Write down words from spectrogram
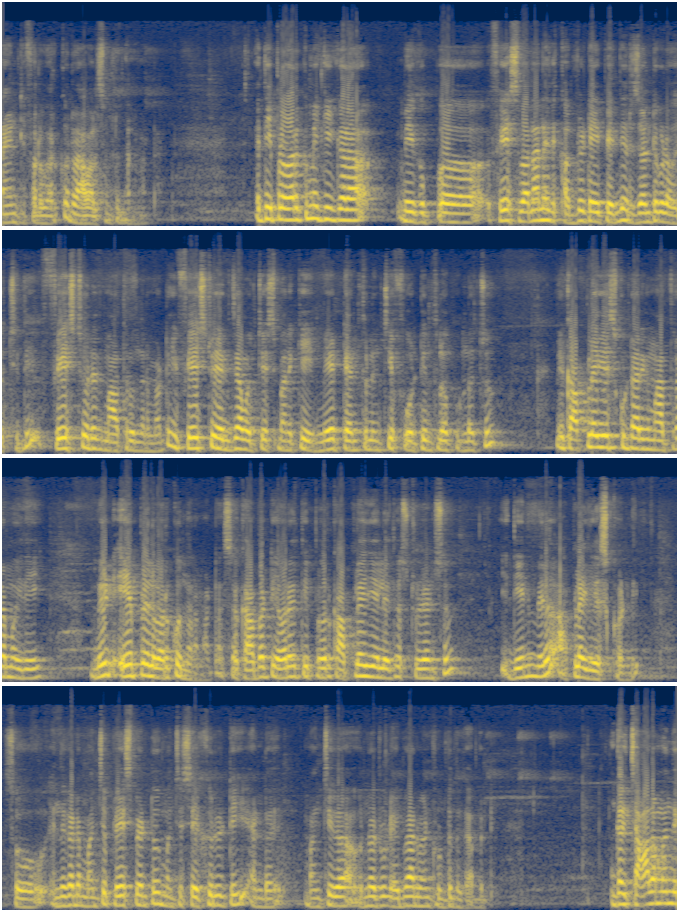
నైంటీ ఫోర్ వరకు రావాల్సి ఉంటుంది అనమాట అయితే ఇప్పటి వరకు మీకు ఇక్కడ మీకు ఫేస్ వన్ అనేది కంప్లీట్ అయిపోయింది. రిజల్ట్ కూడా వచ్చింది. ఫేస్ టూ అనేది మాత్రం ఉందన్నమాట. ఈ ఫేస్ టూ ఎగ్జామ్ వచ్చేసి మనకి మే టెన్త్ నుంచి ఫోర్టీన్త్ లోపు ఉండొచ్చు. మీకు అప్లై చేసుకుంటానికి మాత్రం ఇది మిడ్ ఏప్రిల్ వరకు ఉందన్నమాట. సో కాబట్టి ఎవరైతే ఇప్పటివరకు అప్లై చేయలేదో స్టూడెంట్స్ దీన్ని మీరు అప్లై చేసుకోండి. సో ఎందుకంటే మంచి ప్లేస్మెంట్ మంచి సెక్యూరిటీ అండ్ మంచిగా ఉన్నటువంటి ఎన్వైర్న్మెంట్ ఉంటుంది కాబట్టి. ఇంకా చాలామంది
